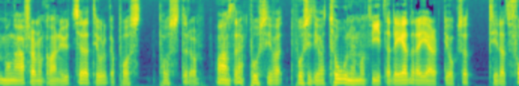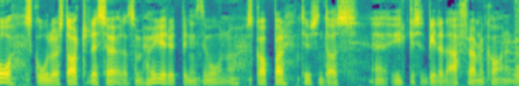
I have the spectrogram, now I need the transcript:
många afroamerikaner utsedda till olika poster poster då. Och hans den här positiva, positiva tonen mot vita ledare hjälpte också till att få skolor startade i södern som höjer utbildningsnivån och skapar tusentals eh, yrkesutbildade afroamerikaner. Då.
